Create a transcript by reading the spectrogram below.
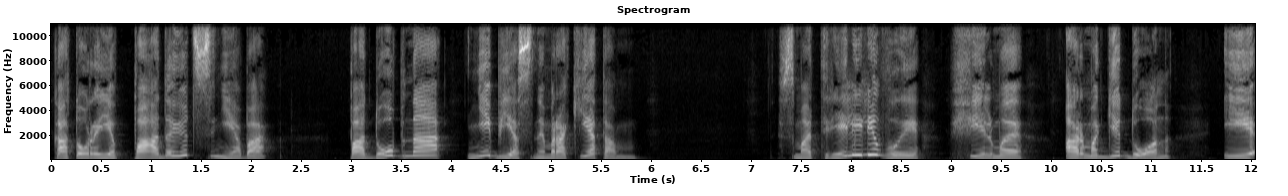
которые падают с неба, подобно небесным ракетам? Смотрели ли вы фильмы «Армагеддон» и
